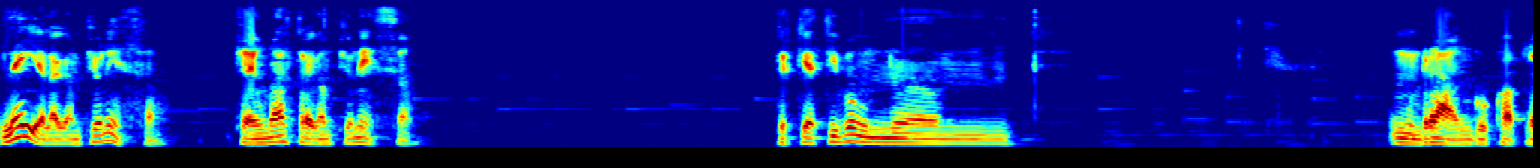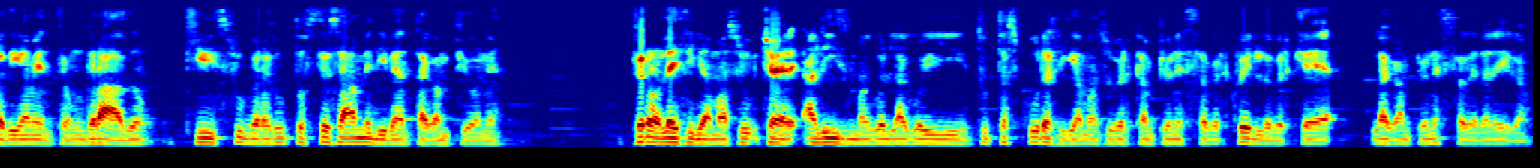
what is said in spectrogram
Lei è la campionessa. Cioè, un'altra campionessa. Perché è tipo un... um, un rango qua praticamente, un grado. Chi supera tutto questo esame diventa campione. Però lei si chiama, cioè Alisma, quella coi tutta scura, si chiama supercampionessa per quello, perché è la campionessa della Lega.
